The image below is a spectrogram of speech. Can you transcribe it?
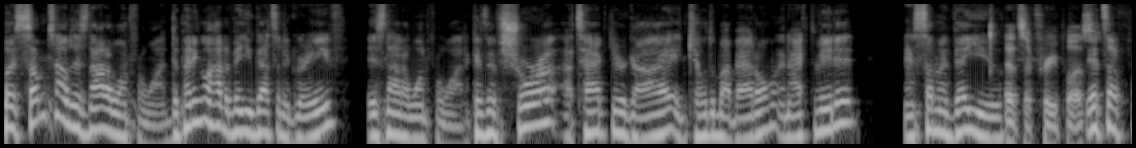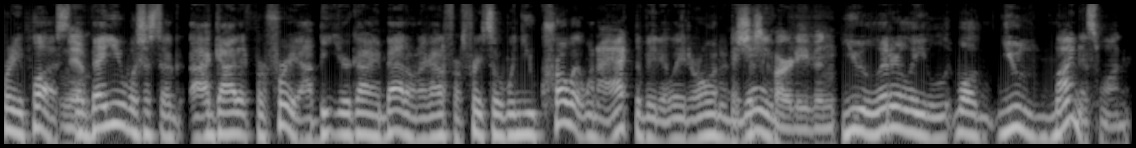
but sometimes it's not a one for one. Depending on how the Vayu got to the grave, it's not a one for one. Because if Shura attacked your guy and killed it by battle and activated and summoned Vayu, That's a free plus. it's a free plus. Yeah. The Vayu was just a, I got it for free. I beat your guy in battle and I got it for free. So when you crow it when I activate it later on in the it's just game, card even. you literally, well, you minus one.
